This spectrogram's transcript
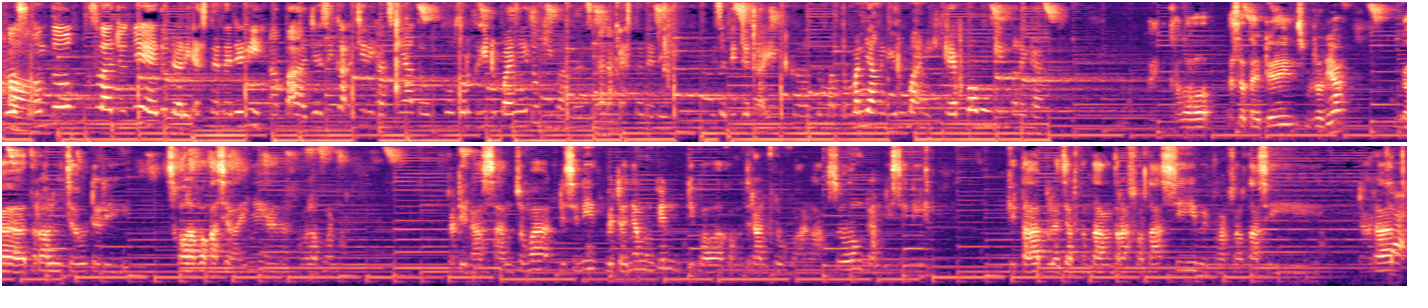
Terus Uh-uh. untuk selanjutnya yaitu dari STTD nih apa aja sih kak ciri khasnya atau kultur kehidupannya itu gimana sih anak STTD? Bisa diceritain ke teman-teman yang di rumah nih kepo mungkin mereka. Kalau STD sebenarnya nggak terlalu jauh dari sekolah vokasi lainnya ya, walaupun kedinasan. Cuma di sini bedanya mungkin di bawah Kementerian Perhubungan langsung dan di sini kita belajar tentang transportasi, baik transportasi darat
